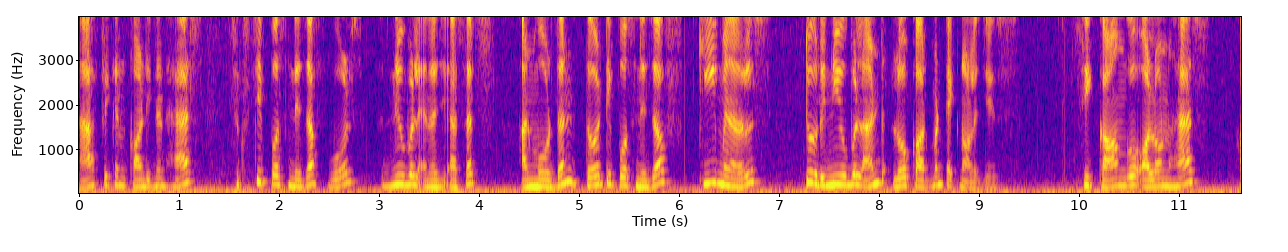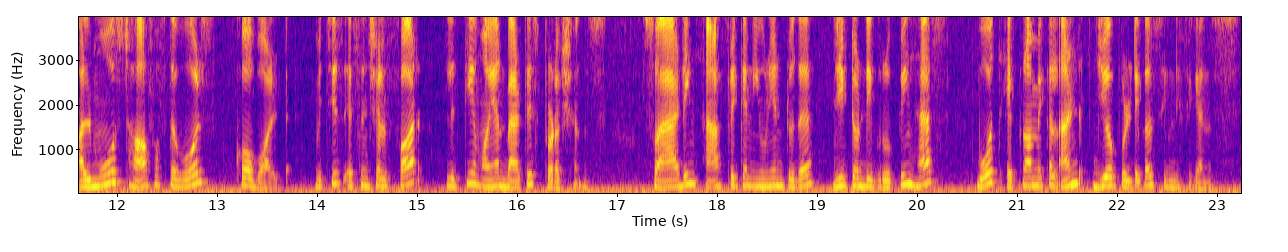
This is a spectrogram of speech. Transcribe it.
African continent has 60% of world's renewable energy assets and more than 30% of key minerals to renewable and low carbon technologies. See Congo alone has almost half of the world's cobalt which is essential for lithium ion batteries productions. So adding African Union to the G20 grouping has both economical and geopolitical significance.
